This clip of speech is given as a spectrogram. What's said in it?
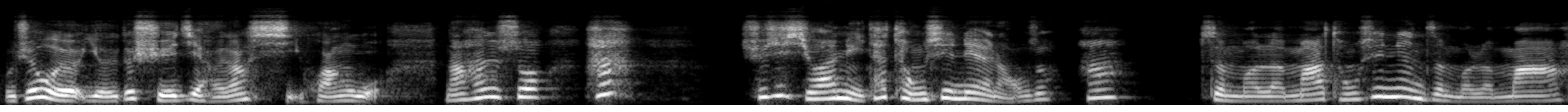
我觉得我有有一个学姐好像喜欢我，然后她就说：“哈，学姐喜欢你，她同性恋了。”我说：“哈，怎么了吗？同性恋怎么了吗？”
